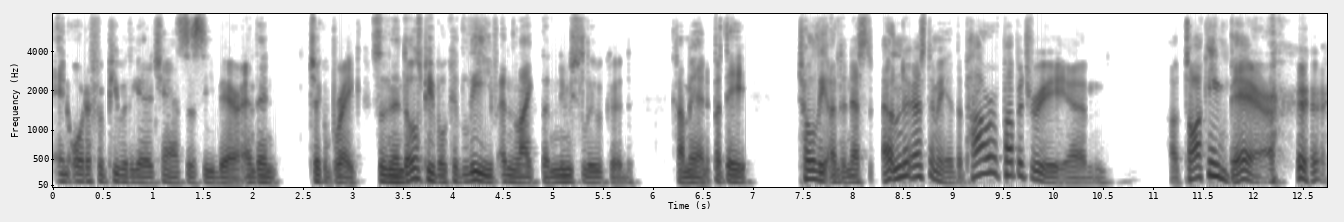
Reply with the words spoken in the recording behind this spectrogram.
in order for people to get a chance to see Bear, and then took a break so then those people could leave and like the new slew could come in, but they totally underest- underestimated the power of puppetry and a talking bear.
